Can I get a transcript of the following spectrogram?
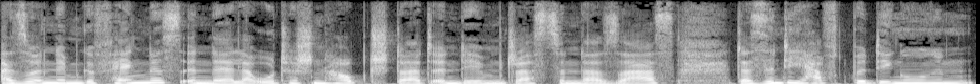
Also in dem Gefängnis in der laotischen Hauptstadt, in dem Justin da saß, da sind die Haftbedingungen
